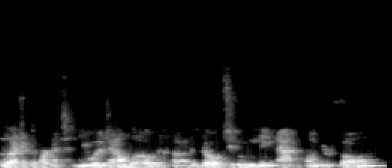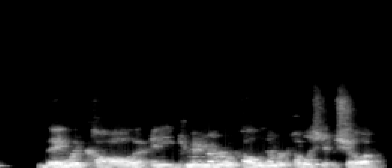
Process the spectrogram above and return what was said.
electric department. You would download, uh, the meeting app on your phone. They would call, the any community member would call the number published. It would show up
